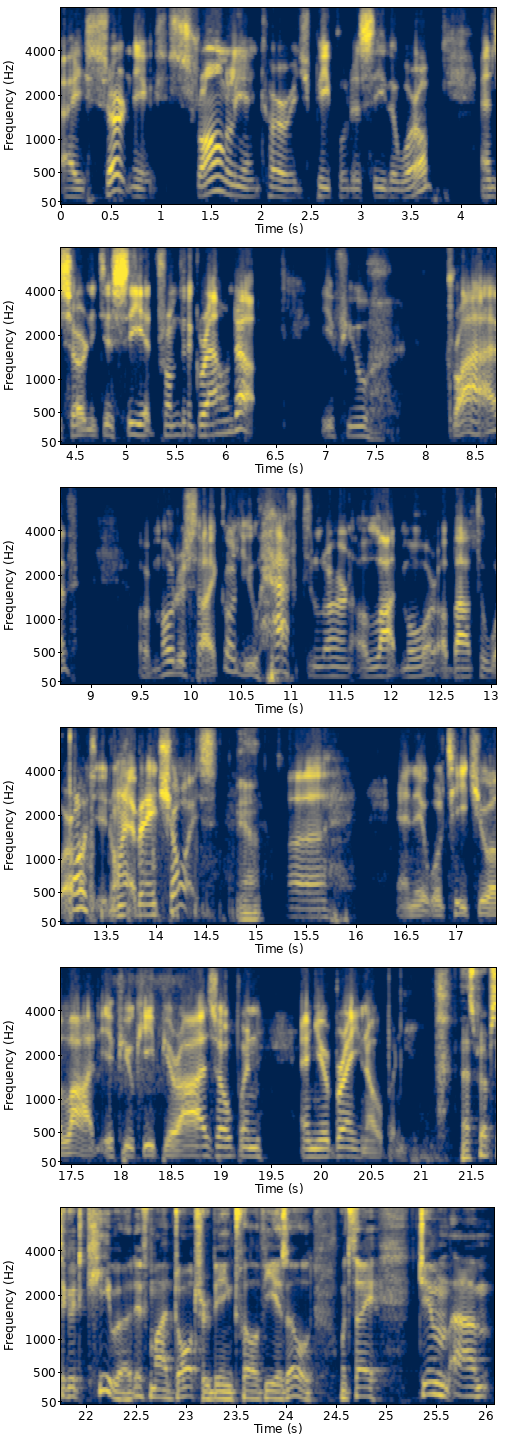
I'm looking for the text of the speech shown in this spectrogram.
I certainly strongly encourage people to see the world and certainly to see it from the ground up. If you drive or motorcycle, you have to learn a lot more about the world. You don't have any choice. Yeah. Uh, and it will teach you a lot if you keep your eyes open and your brain open. That's perhaps a good keyword. If my daughter, being 12 years old, would say, Jim, um,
